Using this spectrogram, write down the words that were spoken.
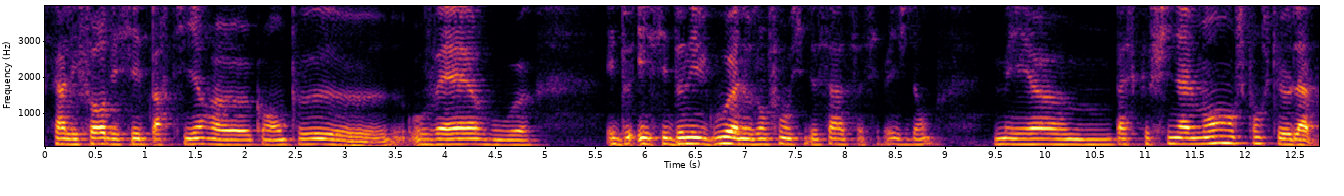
faire l'effort d'essayer de partir quand on peut au vert ou et, essayer de donner le goût à nos enfants aussi de ça, ça c'est pas évident. Mais euh, parce que finalement, je pense que la,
